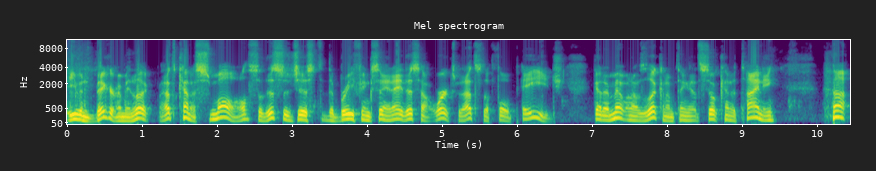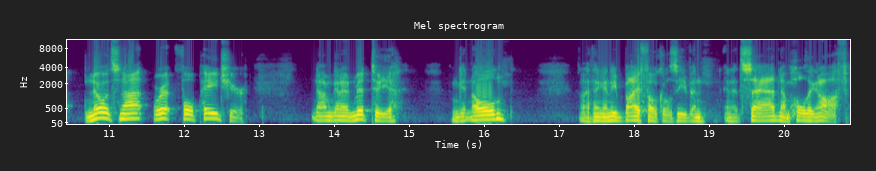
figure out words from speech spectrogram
even bigger. I mean, look, that's kind of small. So this is just the briefing saying, hey, this is how it works, but that's the full page. Got to admit, when I was looking, I'm thinking that's still kind of tiny. Huh. No, it's not. We're at full page here. Now, I'm going to admit to you, I'm getting old, and I think I need bifocals even, and it's sad, and I'm holding off.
